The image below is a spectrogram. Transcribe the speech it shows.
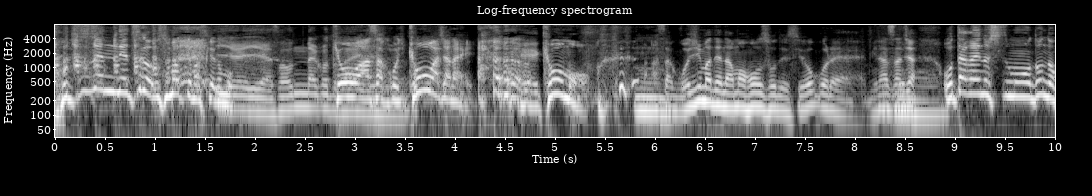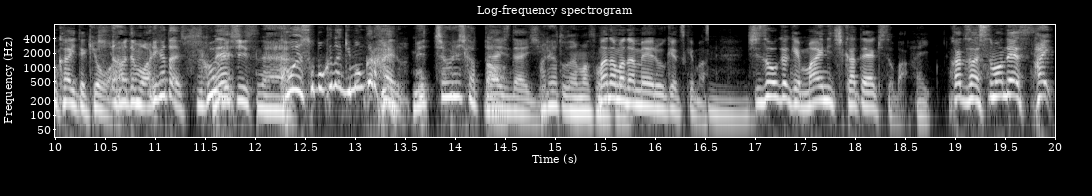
突然熱が薄まってますけども。いやいや、そんなこと今日は朝5 5時、今日はじゃない。えー今日も、朝5時まで生放送ですよ、これ。皆さん、じゃあ、お互いの質問をどんどん書いて今日は。あ、でもありがたいです。すごい嬉しいですね。こういう素朴な疑問から入る。めっちゃ嬉しかった。大事大事ありがとうございます。まだまだ。だメール受け付けます。静岡県毎日片焼きそば。はい加藤さん質問です。はい。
